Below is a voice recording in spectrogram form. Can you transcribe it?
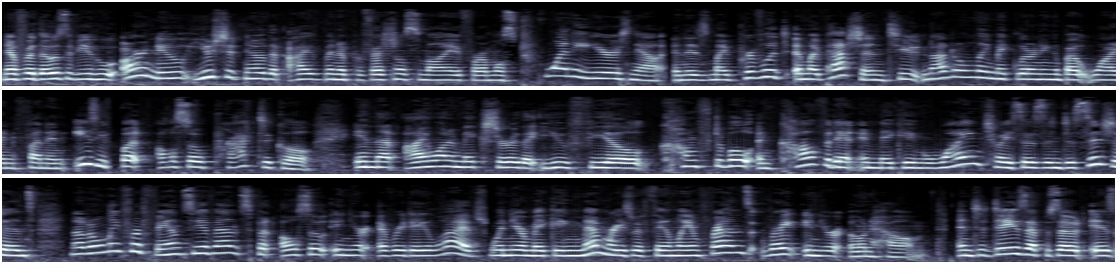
Now, for those of you who are new, you should know that I've been a professional sommelier for almost 20 years now, and it is my privilege and my passion to not only make learning about wine fun and easy, but also practical, in that I want to make sure that you feel comfortable and confident in making wine choices and decisions, not only for fancy events, but also in your everyday lives when you're making memories with family and friends right in your own home. And today's episode is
